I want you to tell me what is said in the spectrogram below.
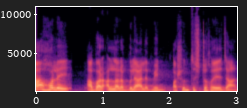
না হলে আবার আল্লাহ রাবুল্লাহ আলমিন অসন্তুষ্ট হয়ে যান।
